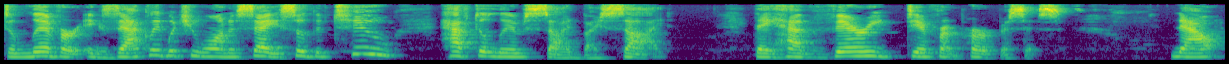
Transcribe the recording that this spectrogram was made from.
deliver exactly what you want to say. So the two have to live side by side. They have very different purposes. Now,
